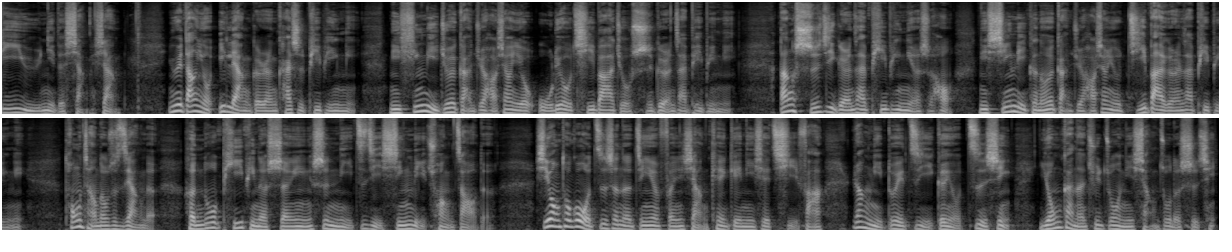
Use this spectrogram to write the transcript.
低于你的想象。因为当有一两个人开始批评你，你心里就会感觉好像有五六七八九十个人在批评你。当十几个人在批评你的时候，你心里可能会感觉好像有几百个人在批评你。通常都是这样的，很多批评的声音是你自己心里创造的。希望通过我自身的经验分享，可以给你一些启发，让你对自己更有自信，勇敢的去做你想做的事情。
